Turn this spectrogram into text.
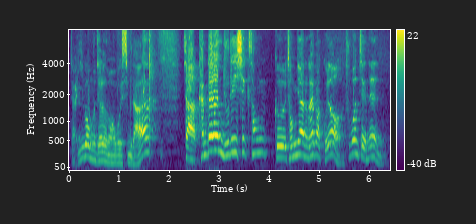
자 2번 문제로 넘어가 보겠습니다. 자 간단한 유리식 성, 그 정리하는 거 해봤고요. 두 번째는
